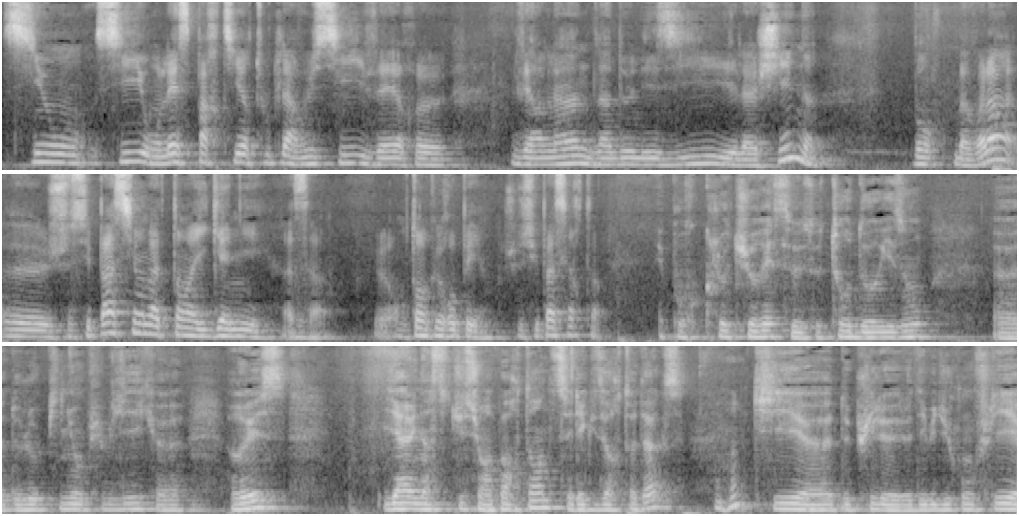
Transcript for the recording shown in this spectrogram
si on, si on laisse partir toute la Russie vers, euh, vers l'Inde, l'Indonésie et la Chine, bon, ben voilà, euh, je ne sais pas si on a tant à y gagner à ça, euh, en tant qu'Européen. Je ne suis pas certain. Et pour clôturer ce, ce tour d'horizon de l'opinion publique russe, il y a une institution importante, c'est l'Église orthodoxe, Mhm. qui, depuis le, le début du conflit,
